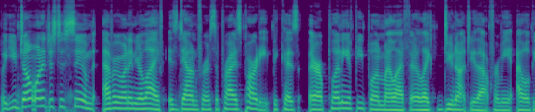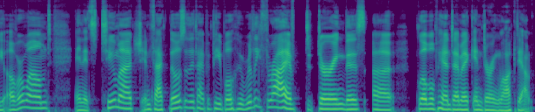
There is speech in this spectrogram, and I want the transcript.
But you don't want to just assume that everyone in your life is down for a surprise party because there are plenty of people in my life that are like, do not do that for me. I will be overwhelmed and it's too much. In fact, those are the type of people who really thrived during this uh, global pandemic and during lockdown.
